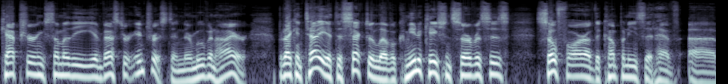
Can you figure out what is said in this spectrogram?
capturing some of the investor interest, and they're moving higher. But I can tell you, at the sector level, communication services so far of the companies that have uh,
